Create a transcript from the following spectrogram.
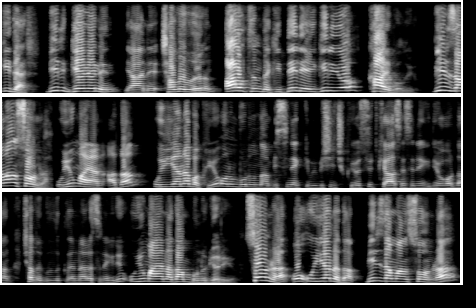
gider. Bir gevenin yani çalılığın altındaki deliğe giriyor, kayboluyor. Bir zaman sonra uyumayan adam uyuyana bakıyor. Onun burnundan bir sinek gibi bir şey çıkıyor. Süt kasesine gidiyor. Oradan çalıklılıkların arasına gidiyor. Uyumayan adam bunu görüyor. Sonra o uyuyan adam bir zaman sonra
